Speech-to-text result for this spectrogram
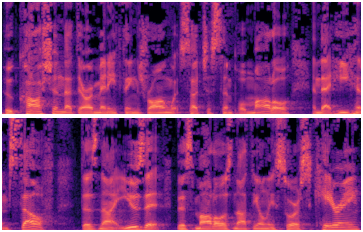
who cautioned that there are many things wrong with such a simple model and that he himself does not use it. This model is not the only source catering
